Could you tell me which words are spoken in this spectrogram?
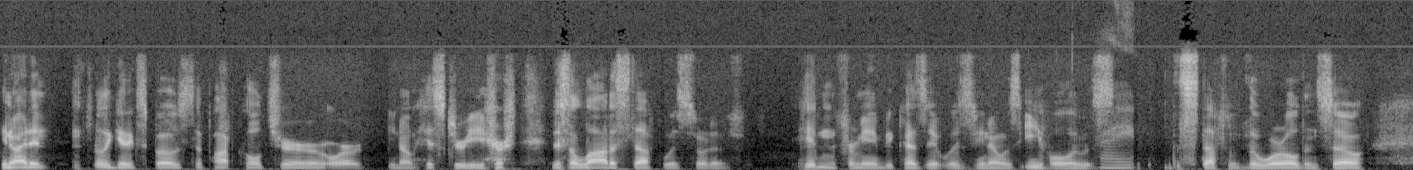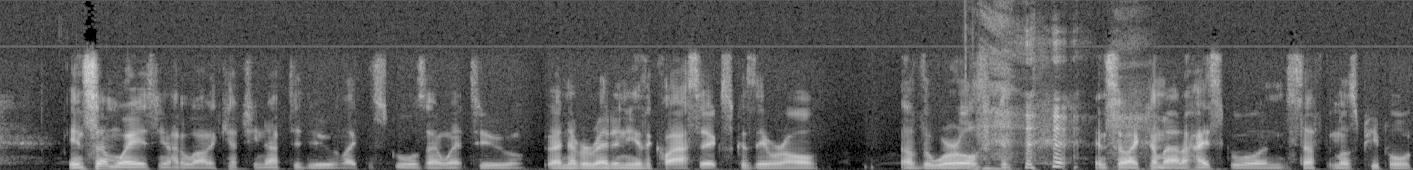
you know, I didn't really get exposed to pop culture or, you know, history or just a lot of stuff was sort of hidden for me because it was, you know, it was evil. It was Right. the stuff of the world. And so, in some ways, you know, I had a lot of catching up to do. Like the schools I went to, I never read any of the classics because they were all of the world. and so I come out of high school and stuff that most people,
